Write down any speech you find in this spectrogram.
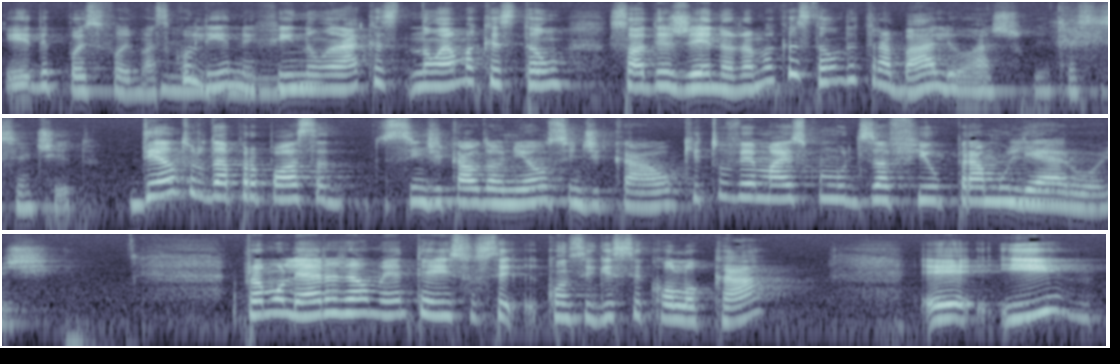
E depois foi masculino. Uhum. Enfim, não é, não é uma questão só de gênero, é uma questão de trabalho, eu acho, nesse sentido. Dentro da proposta sindical da União Sindical, o que tu vê mais como desafio para a mulher hoje? Para a mulher, realmente, é isso, se, conseguir se colocar e, e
